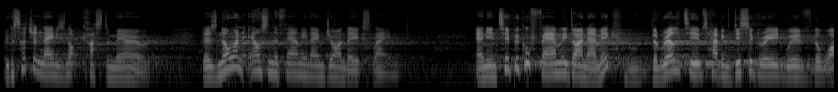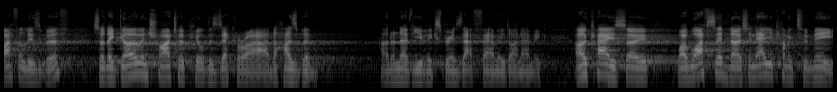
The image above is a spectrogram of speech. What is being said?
because such a name is not customary. There's no one else in the family named John, they exclaimed. And in typical family dynamic, the relatives having disagreed with the wife Elizabeth, so they go and try to appeal to Zechariah, the husband. I don't know if you've experienced that family dynamic. Okay, so my wife said no, so now you're coming to me.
